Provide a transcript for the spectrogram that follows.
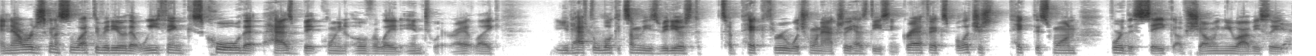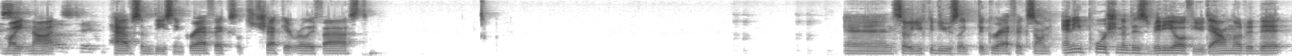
And now we're just going to select a video that we think is cool that has Bitcoin overlaid into it, right? Like you'd have to look at some of these videos to, to pick through which one actually has decent graphics. But let's just pick this one for the sake of showing you. Obviously, it might not have some decent graphics. Let's check it really fast. And so you could use like the graphics on any portion of this video if you downloaded it.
